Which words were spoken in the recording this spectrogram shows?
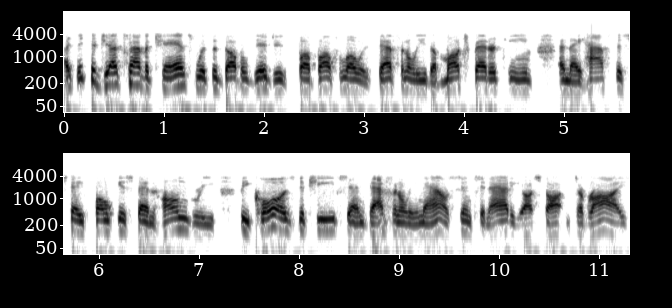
I think the Jets have a chance with the double digits, but Buffalo is definitely the much better team, and they have to stay focused and hungry because the Chiefs and definitely now Cincinnati are starting to rise,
